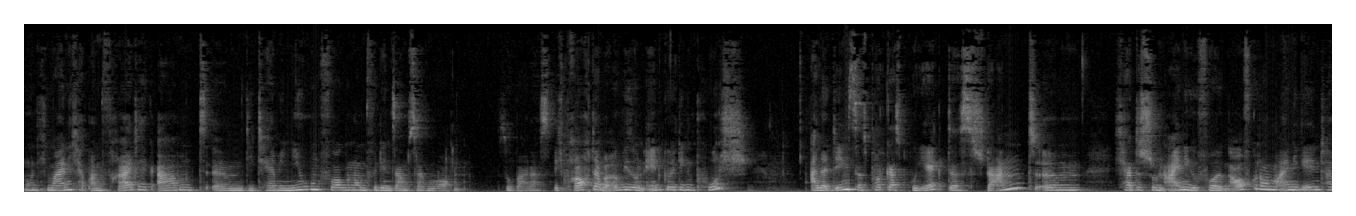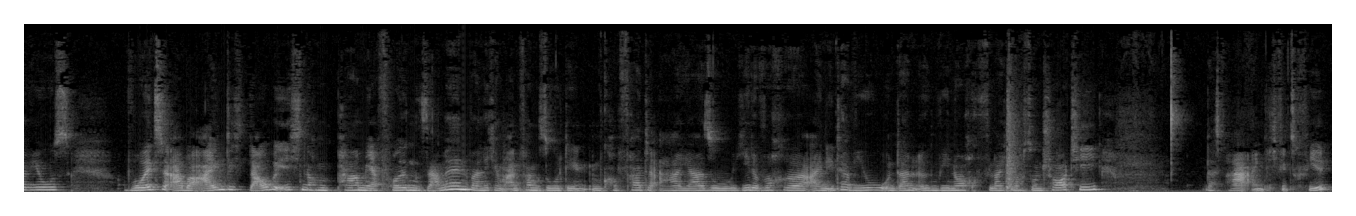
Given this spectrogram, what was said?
Und ich meine, ich habe am Freitagabend ähm, die Terminierung vorgenommen für den Samstagmorgen. So war das. Ich brauchte aber irgendwie so einen endgültigen Push. Allerdings, das Podcast-Projekt, das stand. Ähm, ich hatte schon einige Folgen aufgenommen, einige Interviews wollte aber eigentlich, glaube ich, noch ein paar mehr Folgen sammeln, weil ich am Anfang so den im Kopf hatte, ah ja, so jede Woche ein Interview und dann irgendwie noch, vielleicht noch so ein Shorty. Das war eigentlich viel zu viel.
